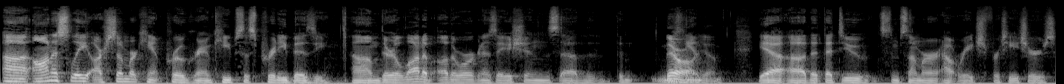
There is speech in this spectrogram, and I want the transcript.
Uh, honestly, our summer camp program keeps us pretty busy. Um, there are a lot of other organizations. Uh, the, the There are, museum- yeah, uh, that that do some summer outreach for teachers.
